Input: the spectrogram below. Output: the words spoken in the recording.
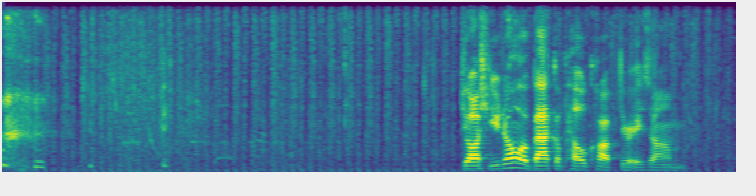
Josh, you know a backup helicopter is um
